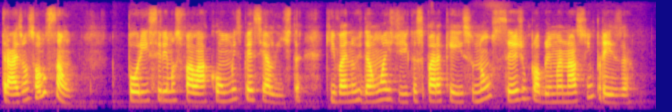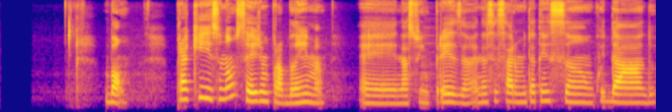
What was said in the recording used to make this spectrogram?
traz uma solução. Por isso, iremos falar com um especialista que vai nos dar umas dicas para que isso não seja um problema na sua empresa. Bom, para que isso não seja um problema é, na sua empresa, é necessário muita atenção, cuidado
